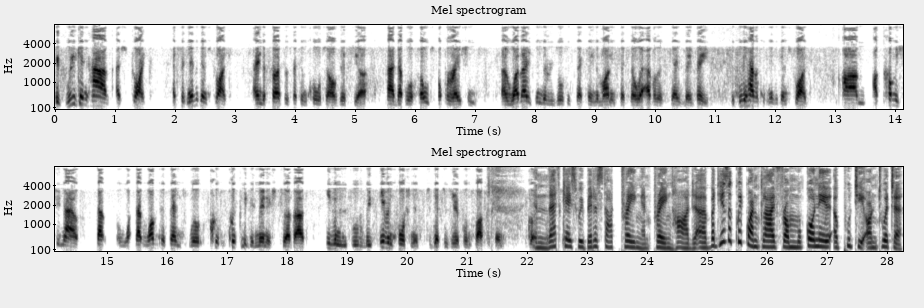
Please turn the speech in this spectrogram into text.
if we can have a strike, a significant strike in the first or second quarter of this year uh, that will halt operations, uh, whether it's in the resources sector, in the mining sector, wherever the case may be, if we have a significant strike, um, I promise you now that that one percent will qu- quickly diminish to about even will be even fortunate to get to zero point five percent. In that case, we better start praying and praying hard. Uh, but here's a quick one, Clive, from Mukone Aputi on Twitter.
